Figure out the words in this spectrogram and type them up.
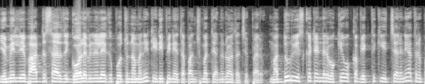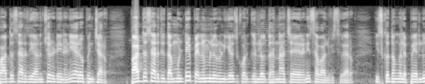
ఎమ్మెల్యే పార్థసారథి గోల వినలేకపోతున్నామని టీడీపీ నేత పంచుమర్తి అనురాధ చెప్పారు. మద్దూరు ఇసుక టెండర్ ఒకే ఒక్క వ్యక్తికి ఇచ్చారని అతను పార్థసారథి అనుచరుడేనని ఆరోపించారు. పార్థసారథి దమ్ముంటే పెనమలూరు నియోజకవర్గంలో ధర్నా చేయాలని సవాల్ విసిరారు. ఇసుక దొంగల పేర్లు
